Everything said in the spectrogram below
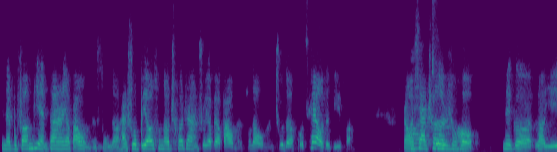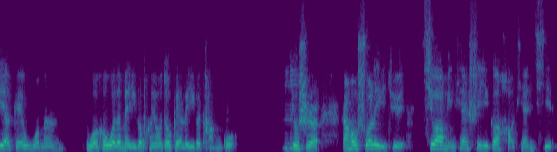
现在不方便，当然要把我们送到，还说不要送到车站，说要不要把我们送到我们住的 hotel 的地方，然后下车的时候，那个老爷爷给我们，我和我的每一个朋友都给了一个糖果，就是然后说了一句。希望明天是一个好天气，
